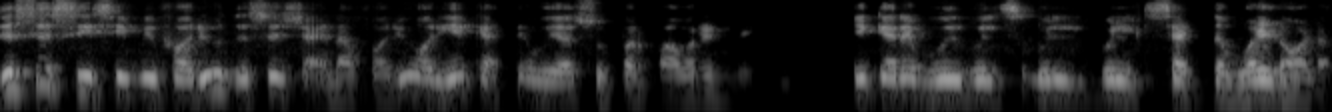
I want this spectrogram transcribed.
this is CCP for you this is China for you और ये कहते हुए सुपर पावर इन मेकिंग ये कह रहे will will will set the world order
